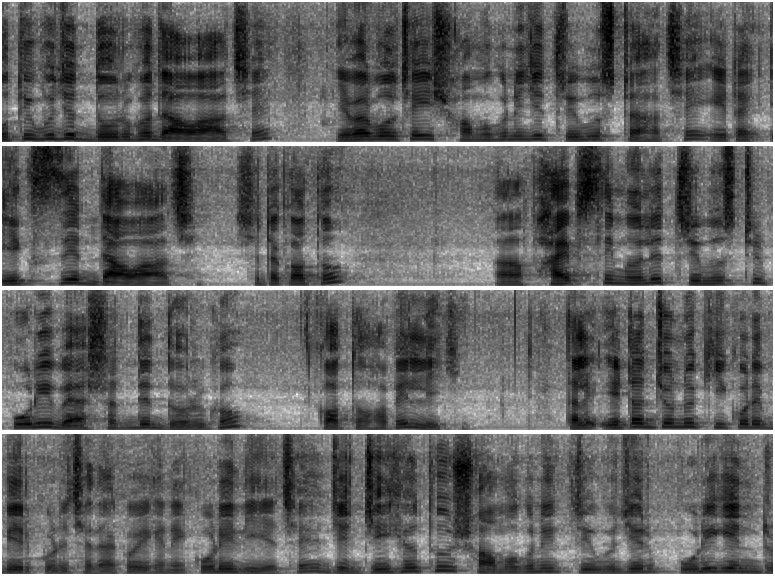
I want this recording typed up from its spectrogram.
অতিভুজের দৈর্ঘ্য দেওয়া আছে। এবার বলছে এই সমকোণী যে ত্রিভুজটা আছে, এটা এক্স জেড দেওয়া আছে। সেটা কত? ফাইভ সেমি হলে ত্রিভুজটির পরিব্যাসার্ধের দৈর্ঘ্য কত হবে লিখি। তাহলে এটার জন্য কি করে বের করেছে? দেখো, এখানে করে দিয়েছে যে যেহেতু সমকোণী ত্রিভুজের পরিকেন্দ্র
